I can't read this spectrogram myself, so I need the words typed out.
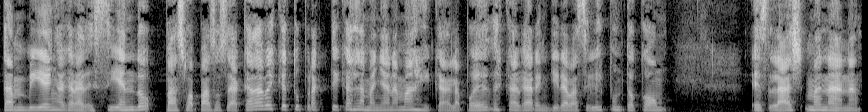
también agradeciendo paso a paso. O sea, cada vez que tú practicas la mañana mágica, la puedes descargar en girabasilis.com slash manana,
